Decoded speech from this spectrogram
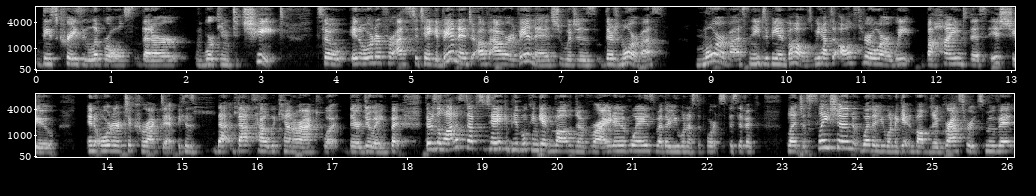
these crazy liberals that are working to cheat. So, in order for us to take advantage of our advantage, which is there's more of us, more of us need to be involved. We have to all throw our weight behind this issue in order to correct it because that that's how we counteract what they're doing. But there's a lot of steps to take and people can get involved in a variety of ways whether you want to support specific legislation whether you want to get involved in a grassroots movement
